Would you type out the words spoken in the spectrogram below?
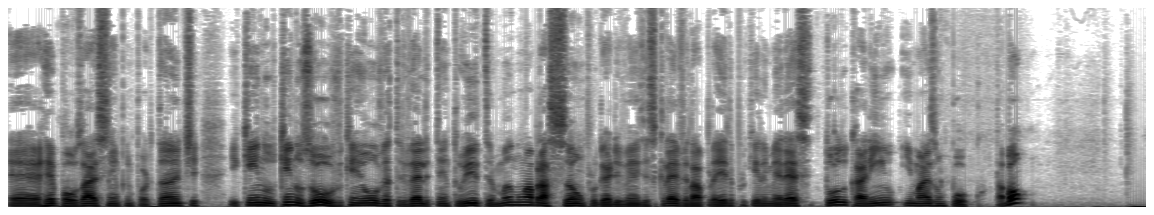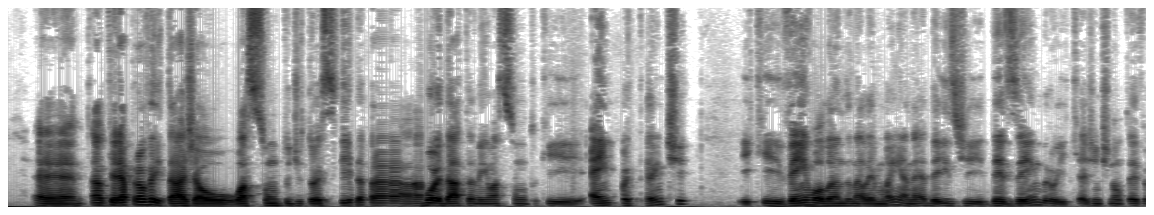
É, repousar é sempre importante. E quem, no, quem nos ouve, quem ouve a Trivelli tem Twitter, manda um abração pro Gerd Venz, escreve lá para ele, porque ele merece todo o carinho e mais um pouco, tá bom? É, eu queria aproveitar já o, o assunto de torcida para abordar também um assunto que é importante e que vem rolando na Alemanha, né, desde dezembro e que a gente não teve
